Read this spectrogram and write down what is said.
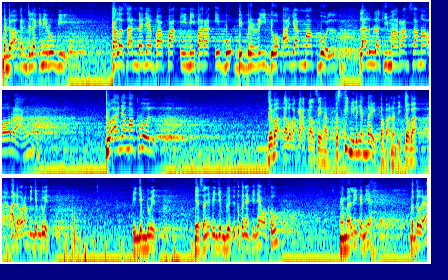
Mendoakan jelek ini rugi kalau seandainya bapak ini para ibu diberi doa yang makbul lalu lagi marah sama orang doanya makbul. Coba kalau pakai akal sehat pasti milih yang baik bapak nanti. Coba ada orang pinjam duit. Pinjam duit. Biasanya pinjam duit itu penyakitnya waktu ngembalikan ya. Betul ya?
